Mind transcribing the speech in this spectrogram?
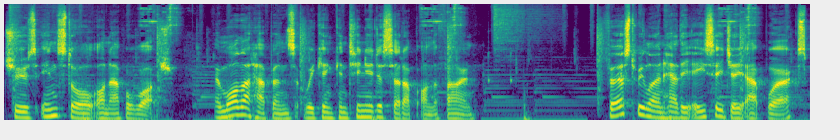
choose Install on Apple Watch. And while that happens, we can continue to set up on the phone. First, we learn how the ECG app works,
